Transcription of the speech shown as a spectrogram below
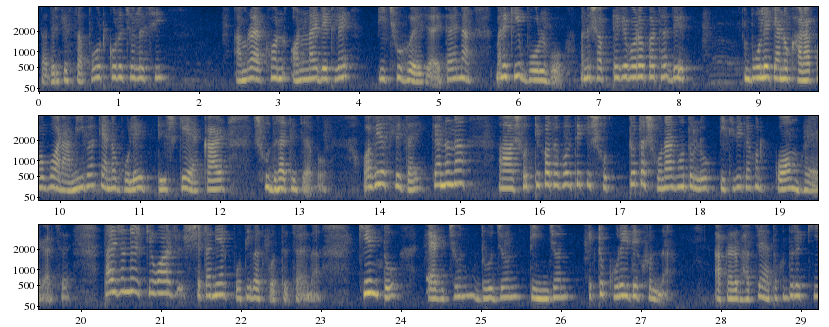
তাদেরকে সাপোর্ট করে চলেছি। আমরা এখন অন্যায় দেখলে পিছু হয়ে যায় তাই না? মানে কি বলব? মানে সব থেকে বড় কথা যে, বলে কেন খারাপ হব আর আমি বা কেন বলে দেশকে একা শুধরাতে যাব? অবভিয়াসলি তাই। কেননা সত্যি কথা বলতে কি সত্যটা শোনার মতো লোক পৃথিবীতে এখন কম হয়ে গেছে। তাই জন্য কেউ আর সেটা নিয়ে আর প্রতিবাদ করতে চায় না। কিন্তু একজন, দুজন, তিনজন একটু করেই দেখুন না। আপনারা ভাবছেন এতক্ষণ ধরে কী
